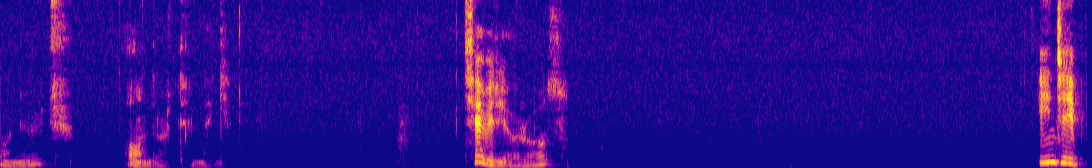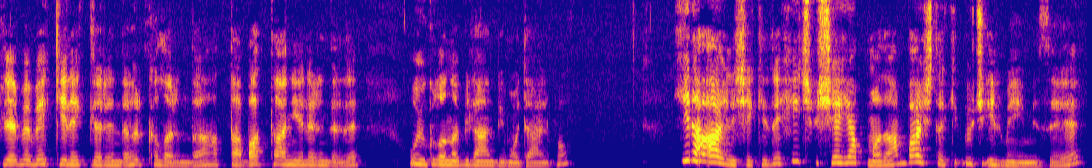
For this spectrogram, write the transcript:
13 14 ilmek. Çeviriyoruz. İnce iple bebek yeleklerinde hırkalarında hatta battaniyelerinde de uygulanabilen bir model bu. Yine aynı şekilde hiçbir şey yapmadan baştaki 3 ilmeğimizi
